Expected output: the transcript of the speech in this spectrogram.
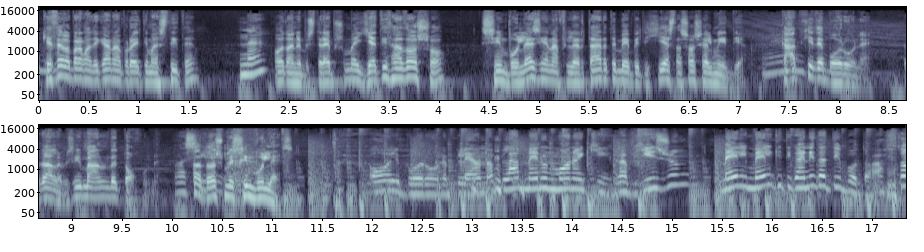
Και θέλω πραγματικά να προετοιμαστείτε Ναι. όταν επιστρέψουμε, γιατί θα δώσω συμβουλές για να φλερτάρετε με επιτυχία στα social media. Κάποιοι δεν μπορούν. Κατάλαβες, ή μάλλον δεν το έχουν. Θα Ναι. Βασίλη. δώσουμε συμβουλές. Όλοι μπορούν πλέον. Απλά μένουν μόνο εκεί. Γαυγίζουν, μέλι, μέλι και τηγανίτα τίποτα. Αυτό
